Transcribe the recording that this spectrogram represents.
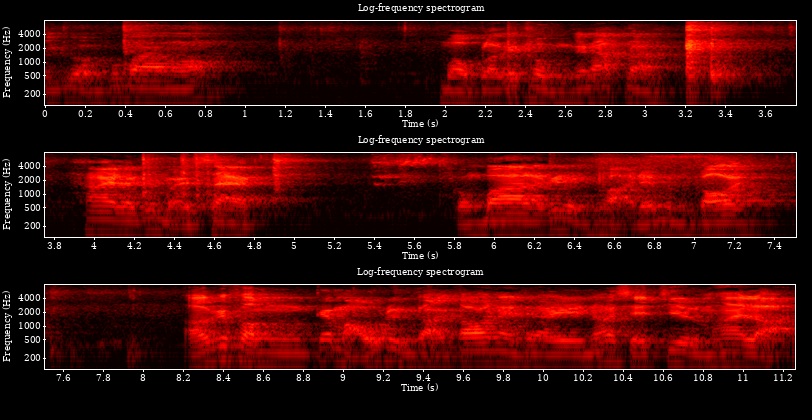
chỉ gồm có ba món. Một là cái thùng, cái nắp nè. Hai là cái bệ sạc. Còn ba là cái điện thoại để mình coi. Ở cái phần cái mẫu điện thoại coi này thì nó sẽ chia làm hai loại.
